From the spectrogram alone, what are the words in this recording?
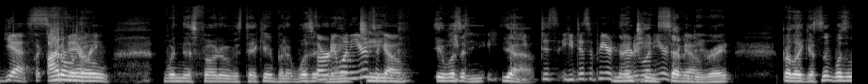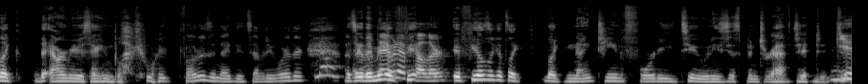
yes. Like, I don't very- know when this photo was taken, but it wasn't 31 years ago. It wasn't. He, yeah, he, dis- he disappeared 31 years 1970, ago. right? But like it wasn't like the army was taking black and white photos in 1970, were they? No, It's like they made it feel, color. It feels like it's like like 1942, and he's just been drafted into Yeah,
